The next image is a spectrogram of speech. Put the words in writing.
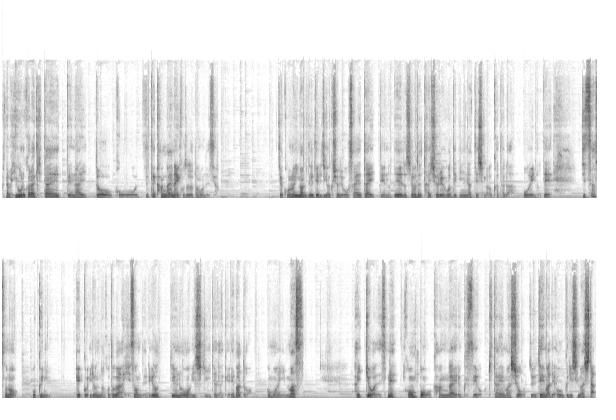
う。多分日頃から鍛えてないと、こう、絶対考えないことだと思うんですよ。じゃあこの今の出てる自覚症状を抑えたいっていうので、どちらかというと対症療法的になってしまう方が多いので、実はその奥に結構いろんなことが潜んでるよっていうのを意識いただければと思います。はい、今日はですね、根本を考える癖を鍛えましょうというテーマでお送りしました。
